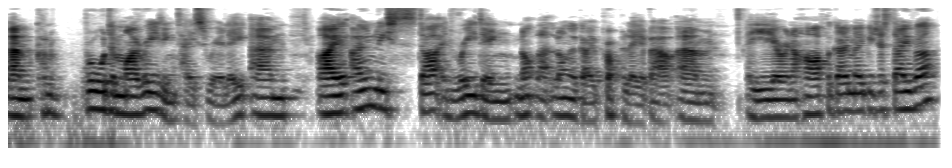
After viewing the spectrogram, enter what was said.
um, kind of broaden my reading taste really. Um, I only started reading not that long ago properly, about um, a year and a half ago, maybe just over.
